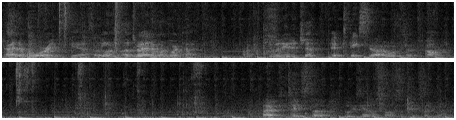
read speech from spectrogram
Kind of boring, if you ask me. I'll try it one more time. You want to eat a chip? It tastes. Yeah, I would like to try Oh. I have to taste the Louisiana sauce. It tastes like nothing.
